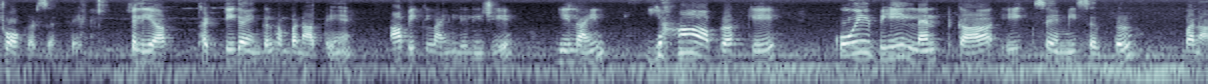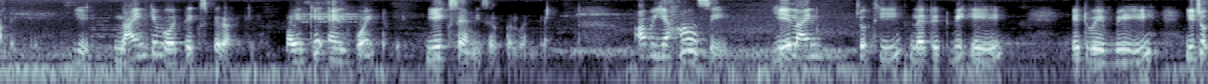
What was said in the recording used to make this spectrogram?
ड्रॉ कर सकते हैं। चलिए आप थर्टी का एंगल हम बनाते हैं। आप एक लाइन ले लीजिए। ये लाइन यहाँ आप रख के कोई भी लेंथ का एक सेमी सर्कल बना लेंगे। ये लाइन के वर्टेक्स पे रख के लाइन के एंड पॉइंट पे ये एक सेमी सर्कल बन गया। अब यहाँ से ये लाइन जो थी let it be A it way be ये जो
